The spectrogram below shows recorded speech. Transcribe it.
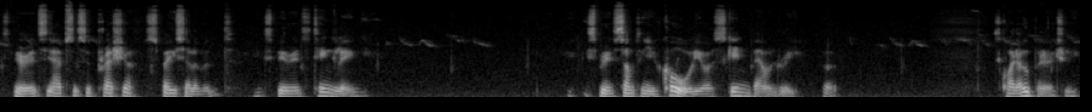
Experience the absence of pressure, space element. Experience tingling, experience something you call your skin boundary, but it's quite open actually.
